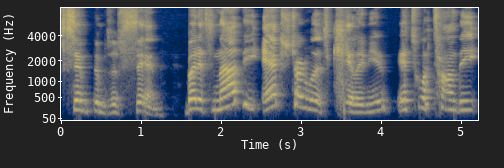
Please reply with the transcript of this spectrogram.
symptoms of sin. But it's not the external that's killing you. It's what's on the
